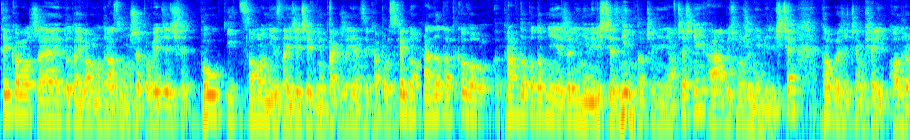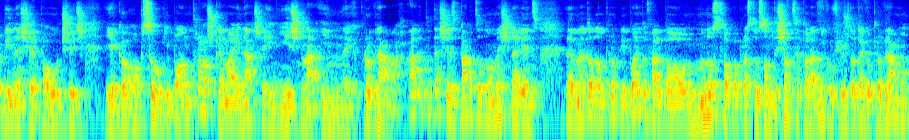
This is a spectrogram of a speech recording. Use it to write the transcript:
tylko że tutaj Wam od razu muszę powiedzieć, póki co nie znajdziecie w nim także języka polskiego, a dodatkowo prawdopodobnie, jeżeli nie mieliście z nim do czynienia wcześniej, a być może nie mieliście, to będziecie musieli odrobinę się pouczyć jego obsługi, bo on troszkę ma inaczej niż na innych programach, ale to też jest bardzo domyślne, więc metodą prób i błędów albo mnóstwo, po prostu są tysiące poradników już do tego programu,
